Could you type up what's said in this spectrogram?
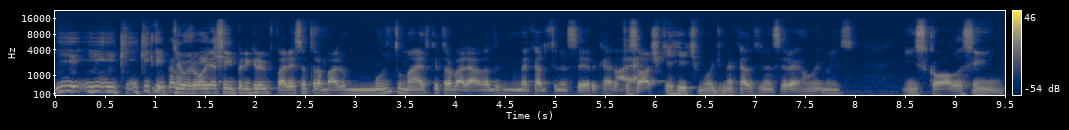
E, e, e, que, que tem e piorou, frente? e assim, por incrível que pareça, eu trabalho muito mais do que eu trabalhava no mercado financeiro, cara. Ah, o pessoal é? acha que ritmo de mercado financeiro é ruim, mas em escola, assim,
